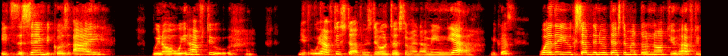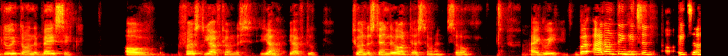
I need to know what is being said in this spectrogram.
it's the same because I, you know, we have to, we have to start with the Old Testament. I mean, yeah, because whether you accept the New Testament or not, you have to do it on the basic of first you have to understand yeah you have to to understand the old testament so i agree but i don't think yeah. it's a it's a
